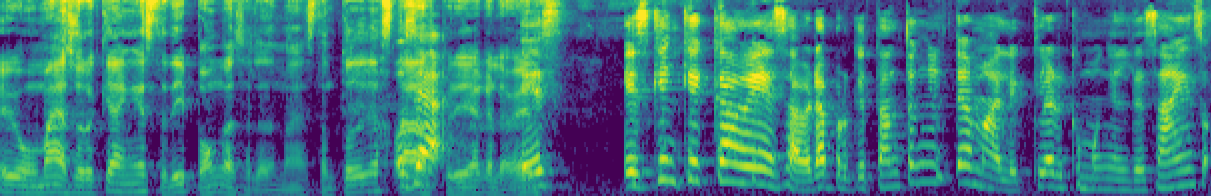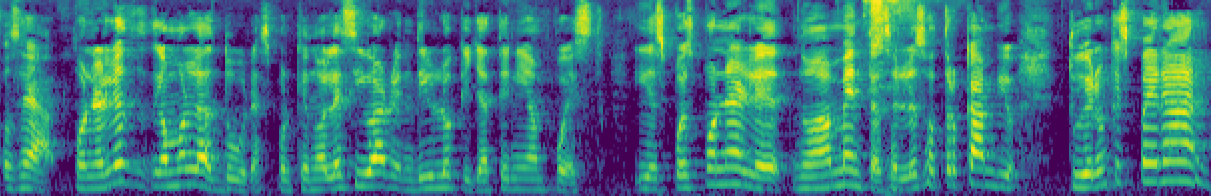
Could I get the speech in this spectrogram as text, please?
Y como, más solo quedan estas, y póngaselas, más. Están todas O gastadas, sea, pero ya hágale a ver. es, es que en qué cabeza, ¿verdad? Porque tanto en el tema de Leclerc como en el de Sainz, o sea, ponerles, digamos, las duras, porque no les iba a rendir lo que ya tenían puesto. Y después ponerle nuevamente, hacerles otro cambio. Tuvieron que esperar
